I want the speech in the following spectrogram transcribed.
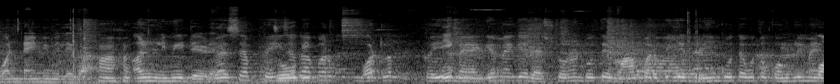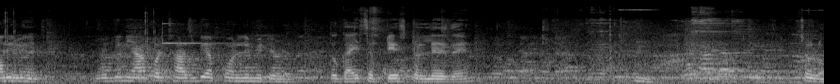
वन टाइम ही मिलेगा। हाँ, हाँ। अनलिमिटेड है। वैसे अब कई जगह पर मतलब कई महँगे महँगे रेस्टोरेंट होते हैं वहाँ पर भी ये ड्रिंक होता है वो तो कॉम्प्लीमेंट्री नहीं है लेकिन यहाँ पर छाछ भी आपको अनलिमिटेड है। तो गाइस सब टेस्ट कर लेते हैं। चलो।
